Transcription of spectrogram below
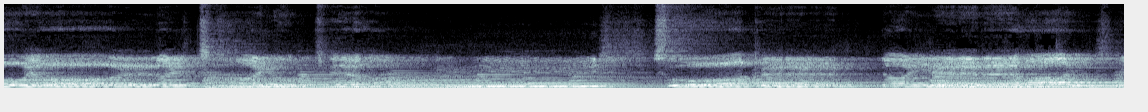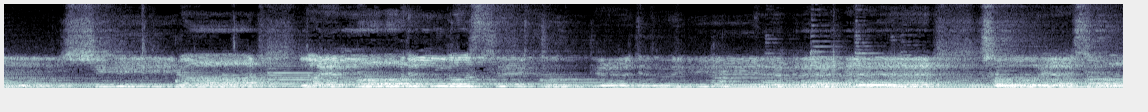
고요를 자유케 하니 주 앞에 나 예배한 이 시간 나의 모든 것을 두게 드리네. 주의 손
